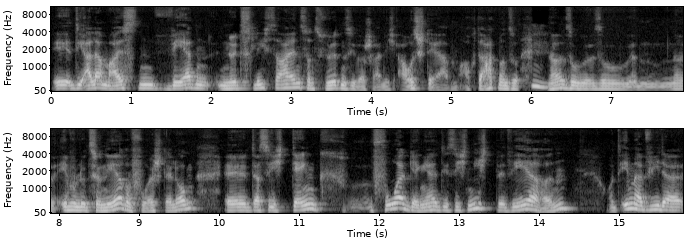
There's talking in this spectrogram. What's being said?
äh, die allermeisten werden nützlich sein, sonst würden sie wahrscheinlich aussterben. Auch da hat man so, hm. ne, so, so ähm, eine evolutionäre Vorstellung, äh, dass sich Denkvorgänge, die sich nicht bewähren und immer wieder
